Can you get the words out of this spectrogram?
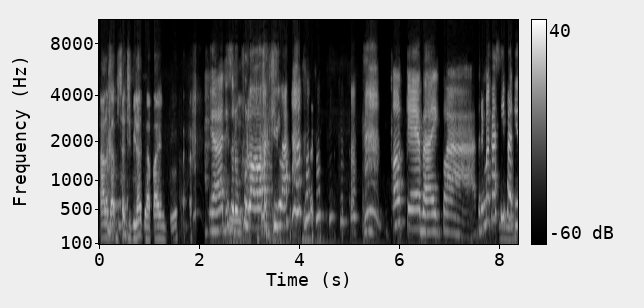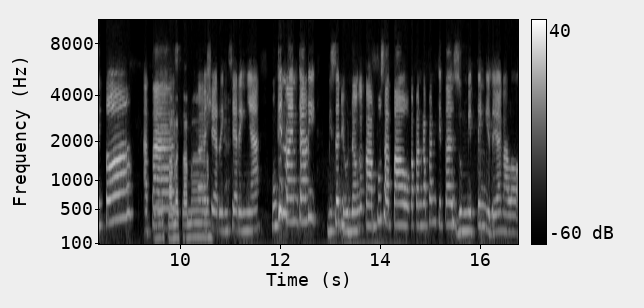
Kalau nggak bisa dibina diapain Bu? ya disuruh pulang lagi lah. Oke, baiklah. Terima kasih Pak Dito atas Sama-sama. sharing-sharingnya. Mungkin lain kali bisa diundang ke kampus atau kapan-kapan kita Zoom meeting gitu ya kalau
